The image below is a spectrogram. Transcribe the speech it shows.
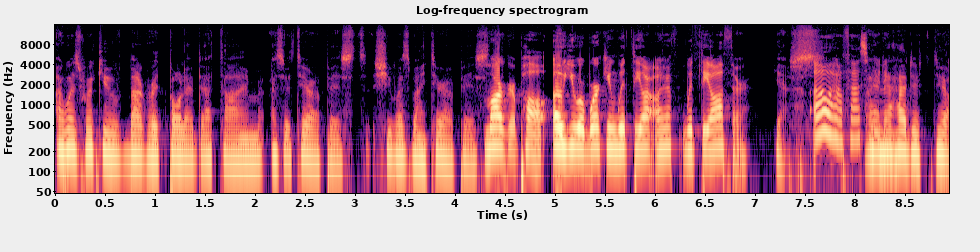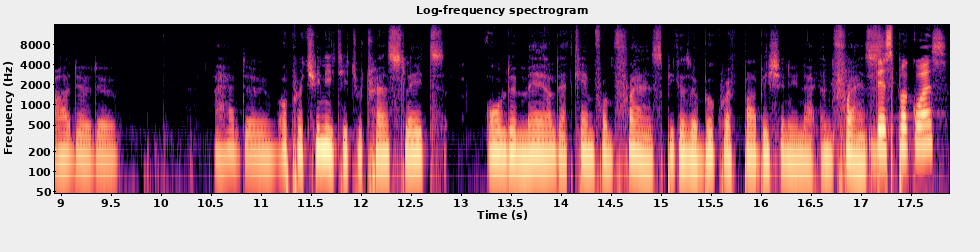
I was working with Margaret Paul at that time as a therapist. She was my therapist. Margaret Paul. Oh, you were working with the au- with the author. yes. Oh, how and fascinating! I had a, the, uh, the, the I had the opportunity to translate all the mail that came from France because the book was published in, in France. this book was,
